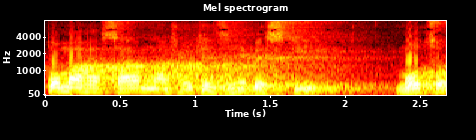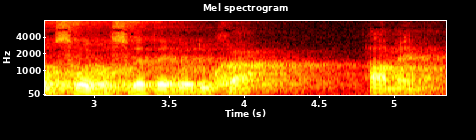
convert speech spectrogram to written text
pomáha sám náš Otec Nebeský, mocou svojho Svetého Ducha. Amen.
